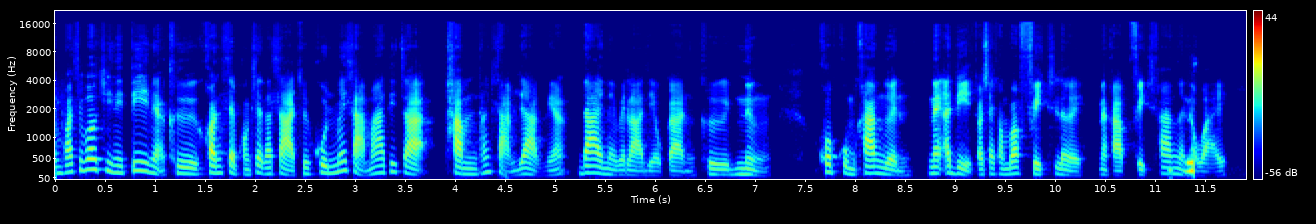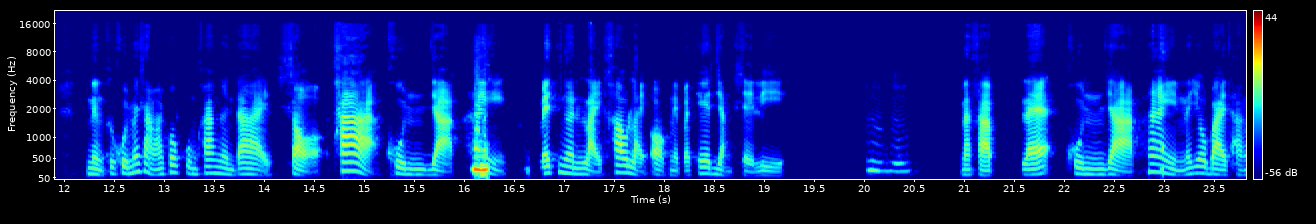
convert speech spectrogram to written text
impossible trinity เนี่ยคือ concept ของเศรษฐศาสตร์ คือคุณไม่สามารถที่จะทำทั้งสามอย่างเนี้ยได้ในเวลาเดียวกันคือหนึ่งควบคุมค่าเงิน ในอดีตเขาใช้คำว่า fix เลยนะครับ fix ค่าเงินเอาไว้หนึ่งคือคุณไม่สามารถควบคุมค่าเงินได้สองถ้าคุณอยากให้เม็ดเงินไหลเข้าไหลออกในประเทศอย่างเสรีนะครับ และคุณอยากให้นโยบายทาง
